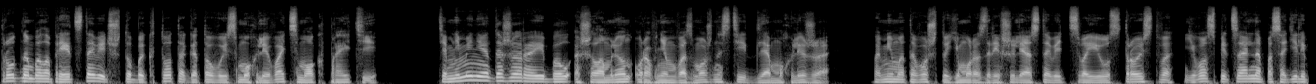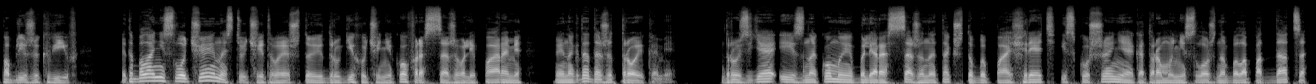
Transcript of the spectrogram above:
Трудно было представить, чтобы кто-то, готовый смухлевать, смог пройти. Тем не менее, даже Рэй был ошеломлен уровнем возможностей для мухляжа. Помимо того, что ему разрешили оставить свои устройства, его специально посадили поближе к ВИВ — это была не случайность, учитывая, что и других учеников рассаживали парами, а иногда даже тройками. Друзья и знакомые были рассажены так, чтобы поощрять искушение, которому несложно было поддаться,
